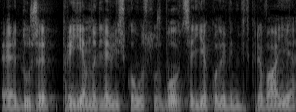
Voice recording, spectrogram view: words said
е, дуже приємно для військовослужбовця є, коли він відкриває, е,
